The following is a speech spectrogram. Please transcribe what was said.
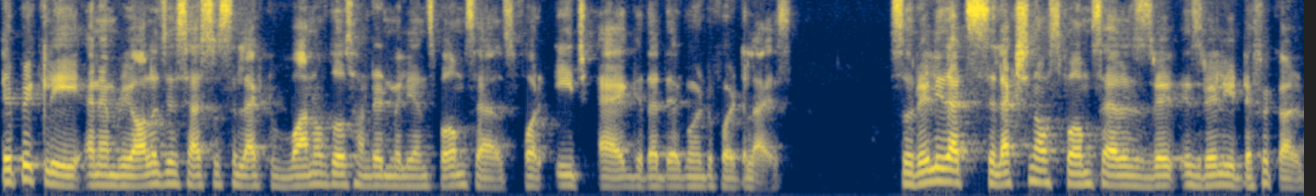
typically, an embryologist has to select one of those 100 million sperm cells for each egg that they're going to fertilize. So, really, that selection of sperm cells is, re- is really difficult.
